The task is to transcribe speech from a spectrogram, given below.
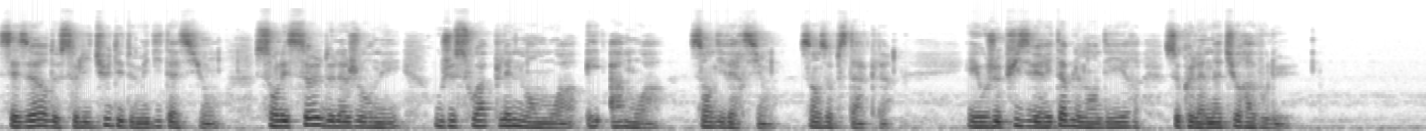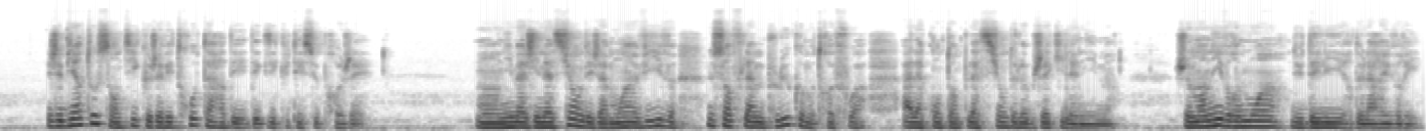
Ces heures de solitude et de méditation sont les seules de la journée où je sois pleinement moi et à moi, sans diversion, sans obstacle, et où je puisse véritablement dire ce que la nature a voulu. J'ai bientôt senti que j'avais trop tardé d'exécuter ce projet. Mon imagination déjà moins vive ne s'enflamme plus comme autrefois à la contemplation de l'objet qui l'anime. Je m'enivre moins du délire de la rêverie.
